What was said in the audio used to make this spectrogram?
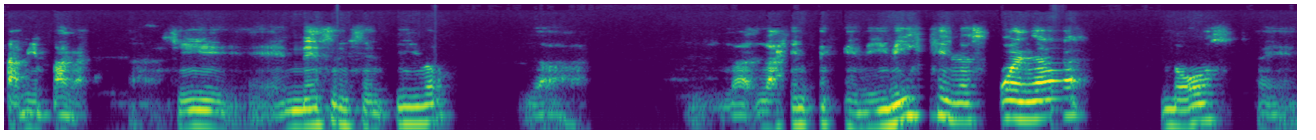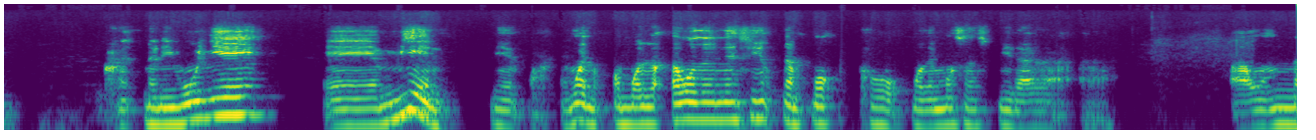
también pagada. Así, en ese sentido, la, la, la gente que dirige la escuela nos dibuye eh, bien, bien. Bueno, como lo acabo de decir, tampoco podemos aspirar a, a un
